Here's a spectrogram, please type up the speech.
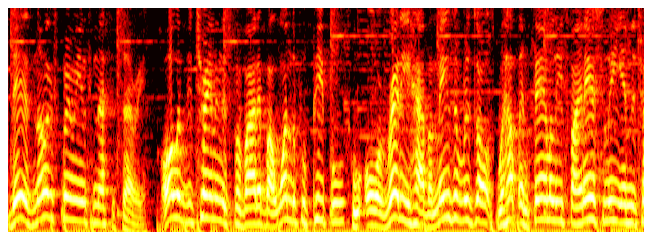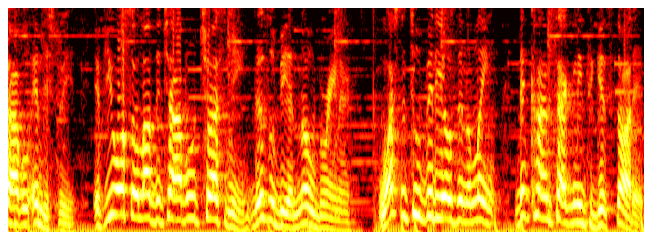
There is no experience necessary. All of the training is provided by wonderful people who already have amazing results with helping families financially in the travel industry. If you also love to travel, trust me, this will be a no-brainer. Watch the two videos in the link, then contact me to get started.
